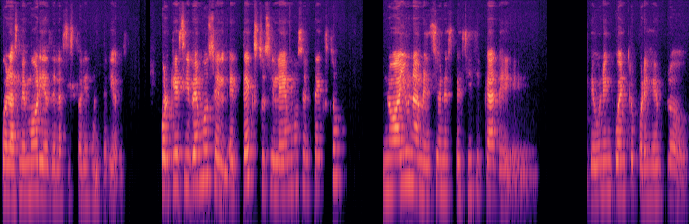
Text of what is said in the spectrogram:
con, las memorias de las historias anteriores. Porque si vemos el, texto, si leemos el texto, no hay una mención específica de, un encuentro, por ejemplo,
